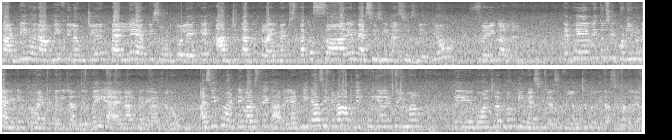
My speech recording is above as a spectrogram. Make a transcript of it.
ਸਾਡੀ ਹਰਾਮੀ ਫਿਲਮ 'ਚ ਪਹਿਲੇ ਐਪੀਸੋਡ ਤੋਂ ਲੈ ਕੇ ਅੱਜ ਤੱਕ ਕਲਾਈਮੈਕਸ ਤੱਕ ਸਾਰੇ ਮੈਸੇਜ ਹੀ ਮੈਸੇਜ ਨੇ ਕਿਉਂ? ਸਹੀ ਗੱਲ ਹੈ। ਤੇ ਫੇਰ ਵੀ ਤੁਸੀਂ ਕੁੜੀ ਨੂੰ 네ਗੇਟਿਵ ਕਮੈਂਟ ਕਰੀ ਜਾਂਦੇ ਹੋ ਬਈ ਐ ਨਾ ਕਰਿਆ ਕਰੋ। ਅਸੀਂ ਤੁਹਾਡੇ ਵਾਸਤੇ ਕਰ ਰਹੇ ਹਾਂ ਠੀਕ ਹੈ? ਅਸੀਂ ਕਿਹੜਾ ਆਪ ਦੇਖਣੀਆਂ ਨੇ ਫਿਲਮਾਂ ਤੇ ਬੋਲ ਚੱਲ ਨੂੰ ਕੀ ਮੈਸੇਜ ਹੈ ਇਸ ਫਿਲਮ 'ਚ? ਤੂੰ ਵੀ ਦੱਸ ਮੜ ਜਾ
